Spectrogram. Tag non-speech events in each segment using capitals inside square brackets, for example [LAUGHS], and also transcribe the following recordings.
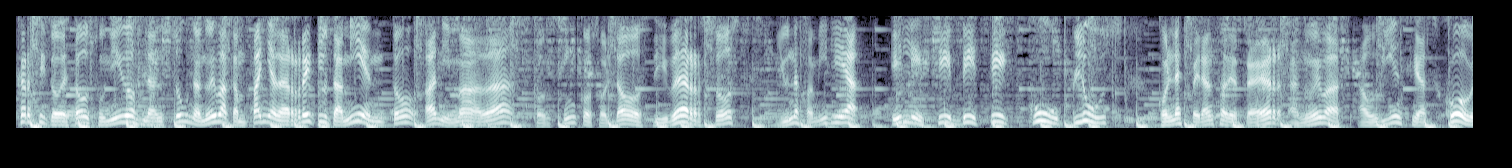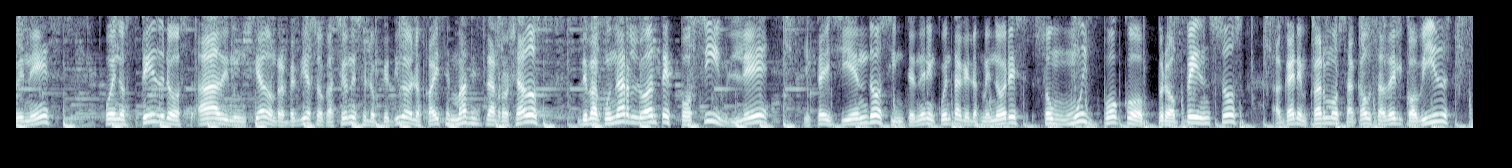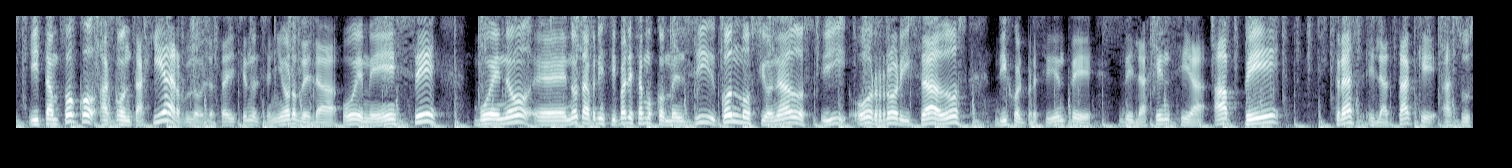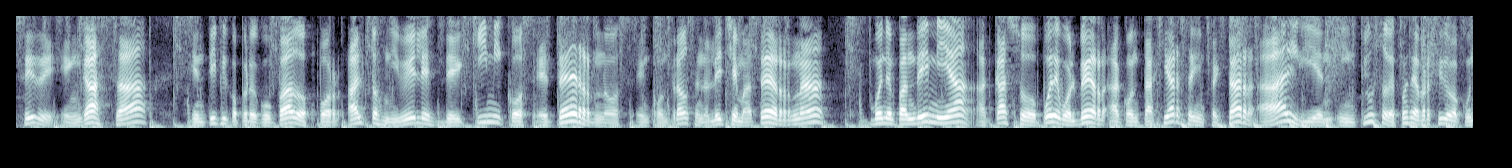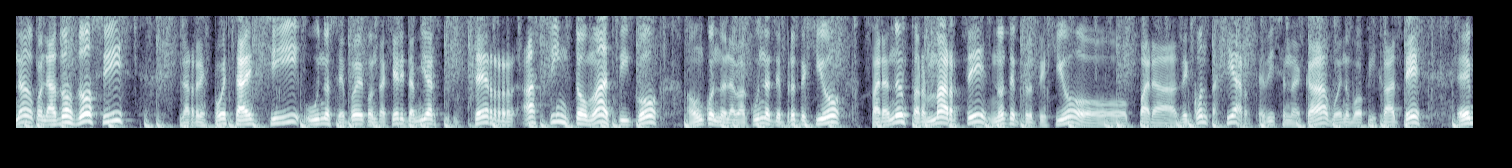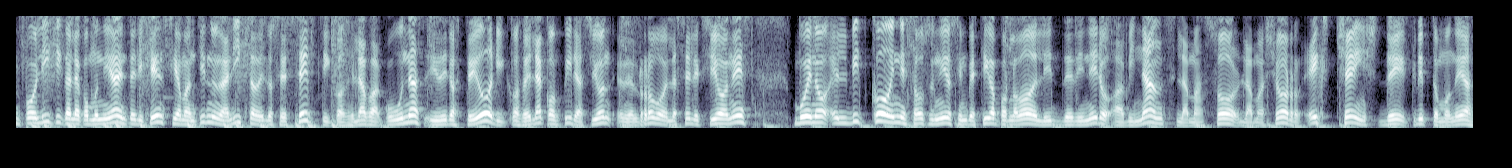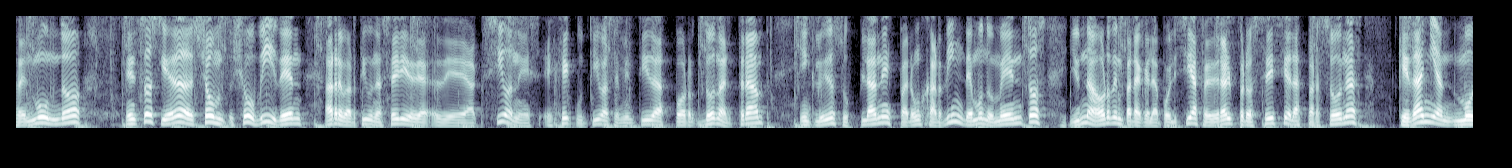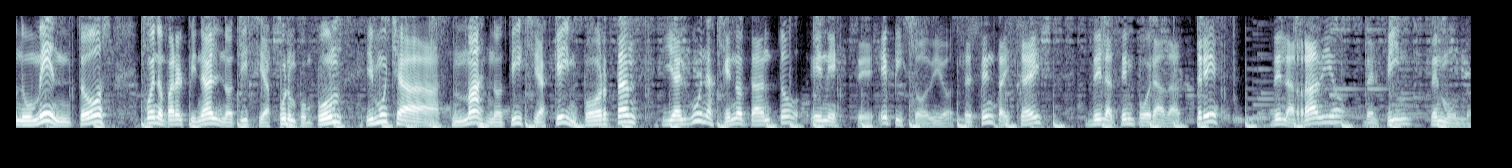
ejército de Estados Unidos lanzó una nueva campaña de reclutamiento animada con cinco soldados diversos y una familia LGBTQ con la esperanza de atraer a nuevas audiencias jóvenes. Bueno, Tedros ha denunciado en repetidas ocasiones el objetivo de los países más desarrollados de vacunar lo antes posible y está diciendo, sin tener en cuenta que los menores son muy poco propensos a caer enfermos a causa del COVID y tampoco a contagiarlo, lo está diciendo el señor de la OMS. Bueno, eh, nota principal, estamos convencidos, conmocionados y horrorizados, dijo el presidente de la agencia AP tras el ataque a su sede en Gaza científicos preocupados por altos niveles de químicos eternos encontrados en la leche materna. Bueno, en pandemia, ¿acaso puede volver a contagiarse e infectar a alguien incluso después de haber sido vacunado con las dos dosis? La respuesta es sí, uno se puede contagiar y también ser asintomático, aun cuando la vacuna te protegió para no enfermarte, no te protegió para de contagiarte, dicen acá. Bueno, vos fíjate, en política la comunidad de inteligencia mantiene una lista de de los escépticos de las vacunas y de los teóricos de la conspiración en el robo de las elecciones. Bueno, el Bitcoin, Estados Unidos investiga por lavado de dinero a Binance, la, la mayor exchange de criptomonedas del mundo. En sociedad, Joe, Biden ha revertido una serie de, de, acciones ejecutivas emitidas por Donald Trump, incluidos sus planes para un jardín de monumentos y una orden para que la Policía Federal procese a las personas que dañan monumentos. Bueno, para el final, noticias pum pum pum y muchas más noticias que importan y algunas que no tanto en este episodio 66 de la temporada 3 de la radio del fin del mundo.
